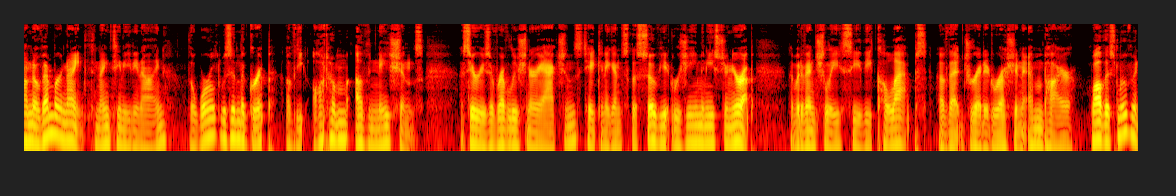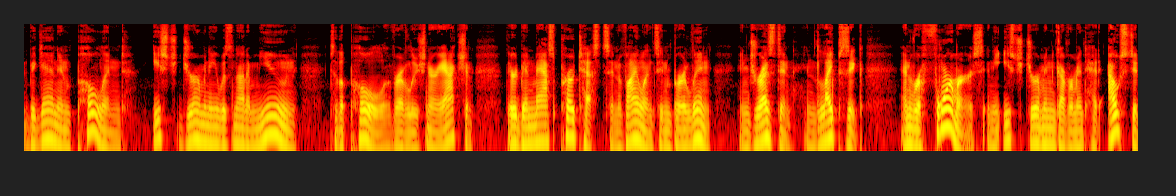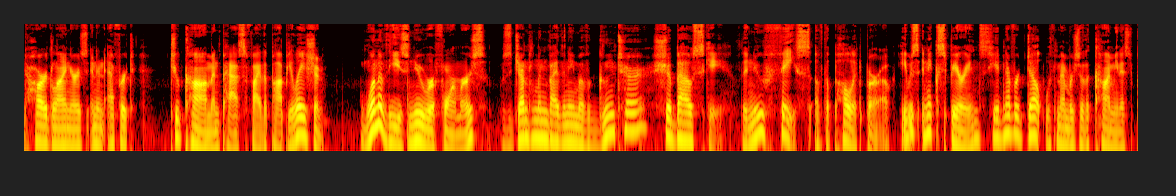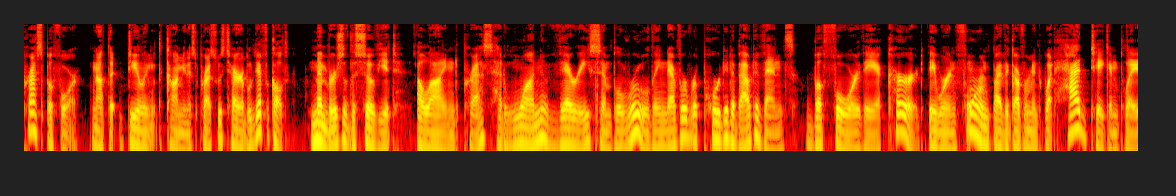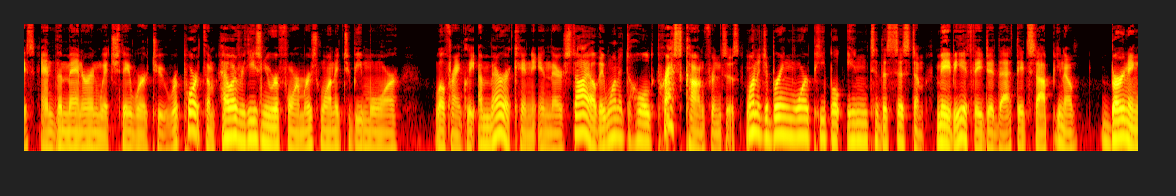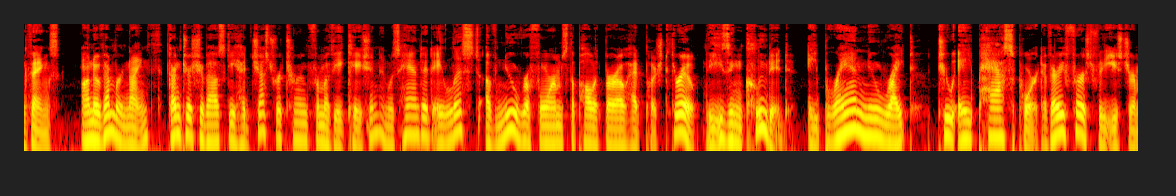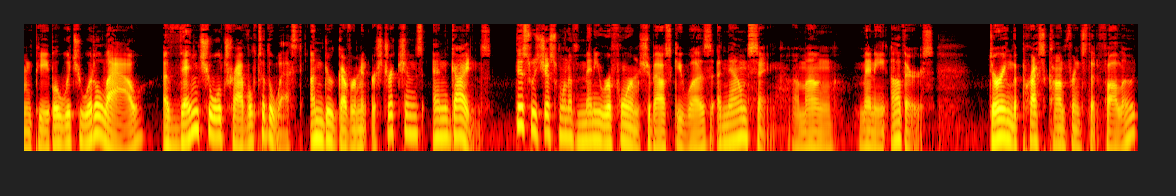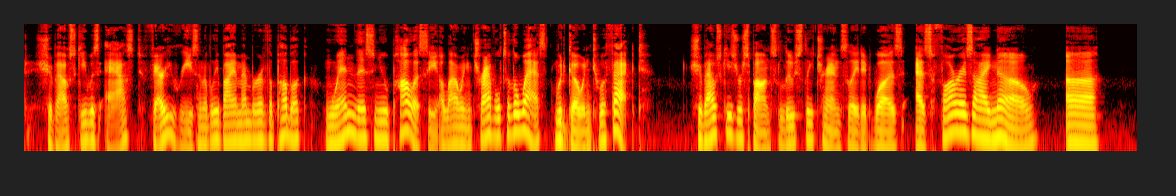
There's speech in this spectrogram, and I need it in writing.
On November 9th, 1989, the world was in the grip of the Autumn of Nations, a series of revolutionary actions taken against the Soviet regime in Eastern Europe that would eventually see the collapse of that dreaded Russian Empire. While this movement began in Poland, East Germany was not immune to the pull of revolutionary action. There had been mass protests and violence in Berlin, in Dresden, in Leipzig, and reformers in the East German government had ousted hardliners in an effort to calm and pacify the population. One of these new reformers was a gentleman by the name of Gunter Schabowski, the new face of the Politburo. He was inexperienced. He had never dealt with members of the communist press before. Not that dealing with the communist press was terribly difficult. Members of the Soviet aligned press had one very simple rule. They never reported about events before they occurred. They were informed by the government what had taken place and the manner in which they were to report them. However, these new reformers wanted to be more well, frankly, American in their style. They wanted to hold press conferences, wanted to bring more people into the system. Maybe if they did that, they'd stop, you know, burning things. On November 9th, Gunter Schabowski had just returned from a vacation and was handed a list of new reforms the Politburo had pushed through. These included a brand new right to a passport, a very first for the East German people, which would allow eventual travel to the West under government restrictions and guidance. This was just one of many reforms Schabowski was announcing, among many others. During the press conference that followed, Schabowski was asked, very reasonably by a member of the public, when this new policy allowing travel to the West would go into effect. Schabowski's response, loosely translated, was, As far as I know, uh,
